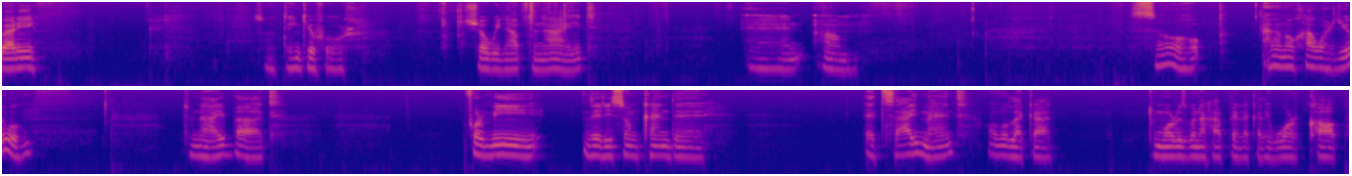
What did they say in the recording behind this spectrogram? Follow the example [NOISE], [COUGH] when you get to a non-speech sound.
everybody. So, thank you for showing up tonight. And, um, so I don't know how are you tonight, but for me, there is some kind of excitement, almost like a tomorrow is gonna happen, like a the World Cup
